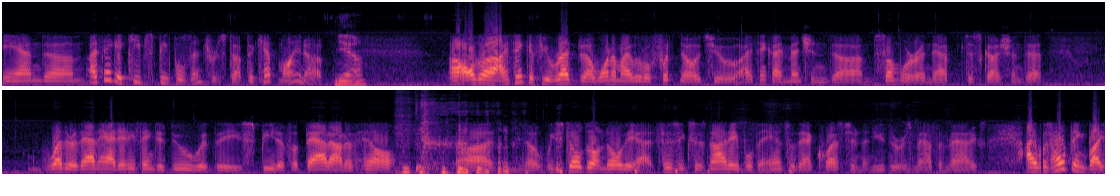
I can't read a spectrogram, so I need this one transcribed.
and um, I think it keeps people's interest up. It kept mine up. Yeah. Uh, although I think if you read uh, one of my little footnotes, you I think I mentioned um, somewhere in that discussion that whether that had anything to do with the speed of a bat out of hell, uh, you know, we still don't know that. Physics is not able to answer that question, and neither is mathematics. I was hoping by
